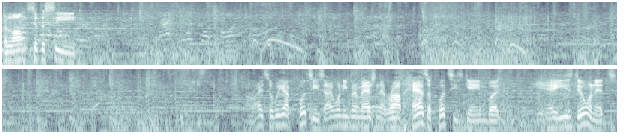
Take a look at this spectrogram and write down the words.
belongs to the sea. Right, so we got footsies. I wouldn't even imagine that Rob has a footsies game, but yeah, he's doing it.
